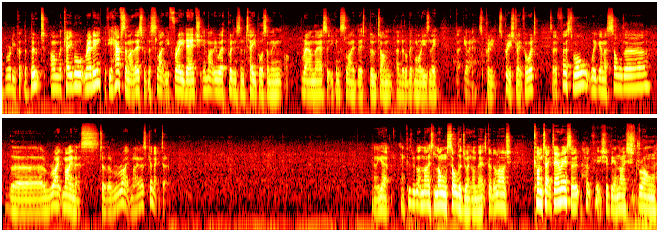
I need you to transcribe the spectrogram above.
I've already put the boot on the cable ready. If you have something like this with a slightly frayed edge, it might be worth putting some tape or something around there so you can slide this boot on a little bit more easily. But you know, it's pretty it's pretty straightforward. So first of all, we're going to solder the right minus to the right minus connector. There we go. And because we've got a nice long solder joint on there, it's got a large contact area, so hopefully it should be a nice strong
